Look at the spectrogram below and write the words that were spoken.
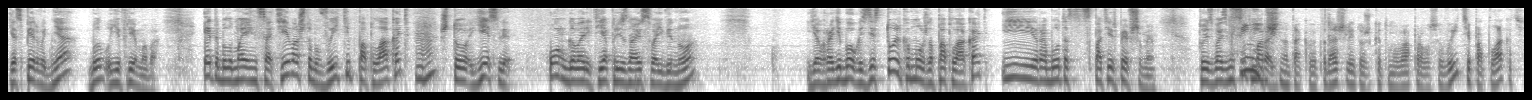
Я с первого дня был у Ефремова. Это была моя инициатива, чтобы выйти, поплакать, что если он говорит, я признаю свою вину, я говорю, ради бога, здесь только можно поплакать и работать с потерпевшими. То есть возьмите в мораль. Цинично так вы подошли тоже к этому вопросу. Выйти, поплакать.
